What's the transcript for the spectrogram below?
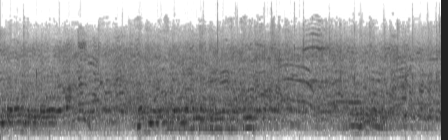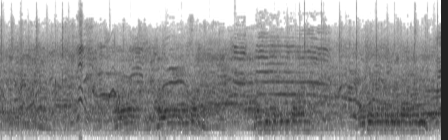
putaran, dua putaran. Masih dalam bangga terima kasih. Satu putaran. Masih ada satu putaran lagi.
